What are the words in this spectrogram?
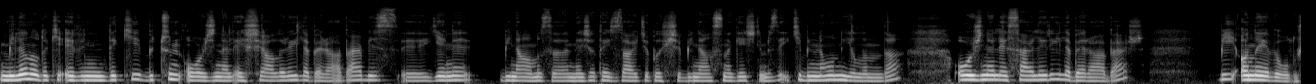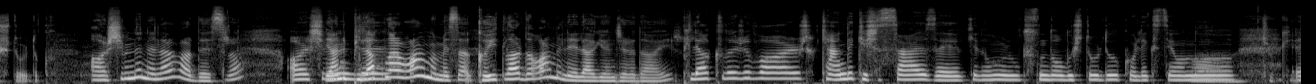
Milano'daki evindeki bütün orijinal eşyalarıyla beraber biz e, yeni binamıza Nejat Eczacıbaşı binasına geçtiğimizde 2010 yılında orijinal eserleriyle beraber bir ana evi oluşturduk. Arşivinde neler vardı Esra? Arşivinde, yani plaklar var mı mesela kayıtlar da var mı Leyla Gencer'e dair? Plakları var. Kendi kişisel zevki doğrultusunda oluşturduğu koleksiyonu, Aa, çok iyi. E,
